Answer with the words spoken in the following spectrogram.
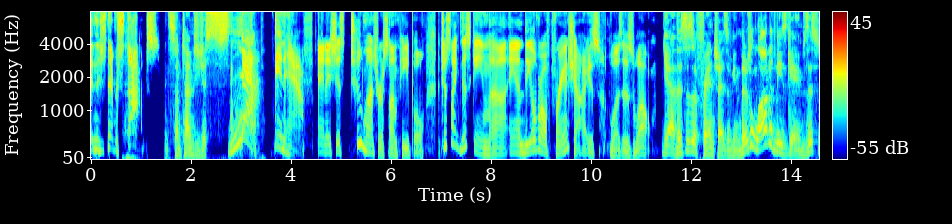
and it just never stops and sometimes you just snap. In half, and it's just too much for some people. Just like this game, uh, and the overall franchise was as well. Yeah, this is a franchise of game. There's a lot of these games. This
